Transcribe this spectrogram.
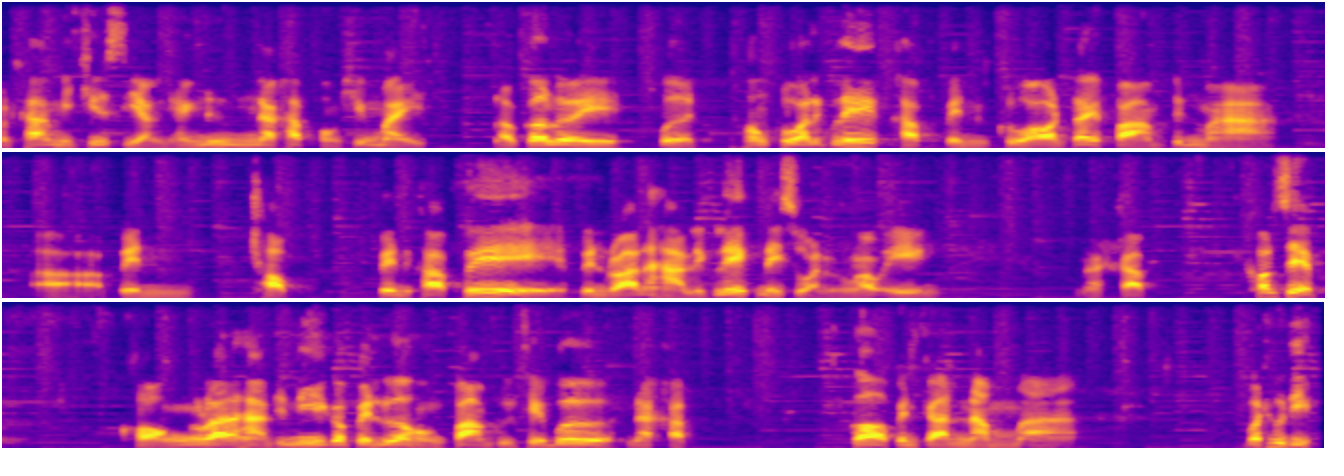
ค่อนข้างมีชื่อเสียงแห่งหนึ่งนะครับของเชียงใหม่ เราก็เลยเปิดห้องครัวเล็กๆครับเป็นครัวออนใต้ฟาร์มขึ้นมาเป็นช็อปเป็นคาเฟ่เป็นร้านอาหารเล็กๆ ในสวนของเราเองนะครับคอนเซปต์ของร้านอาหารที่นี่ก็เป็นเรื่องของ Farm to Table นะครับก็เป็นการนำวัตถุดิบ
